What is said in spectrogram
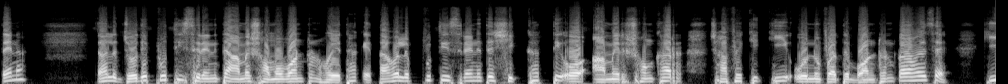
তাই না? তাহলে যদি প্রতি শ্রেণীতে আমের সমবন্টন হয়ে থাকে, তাহলে প্রতি শ্রেণীতে শিক্ষার্থী ও আমের সংখ্যার সাপেক্ষে কি অনুপাতে বন্টন করা হয়েছে? কি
